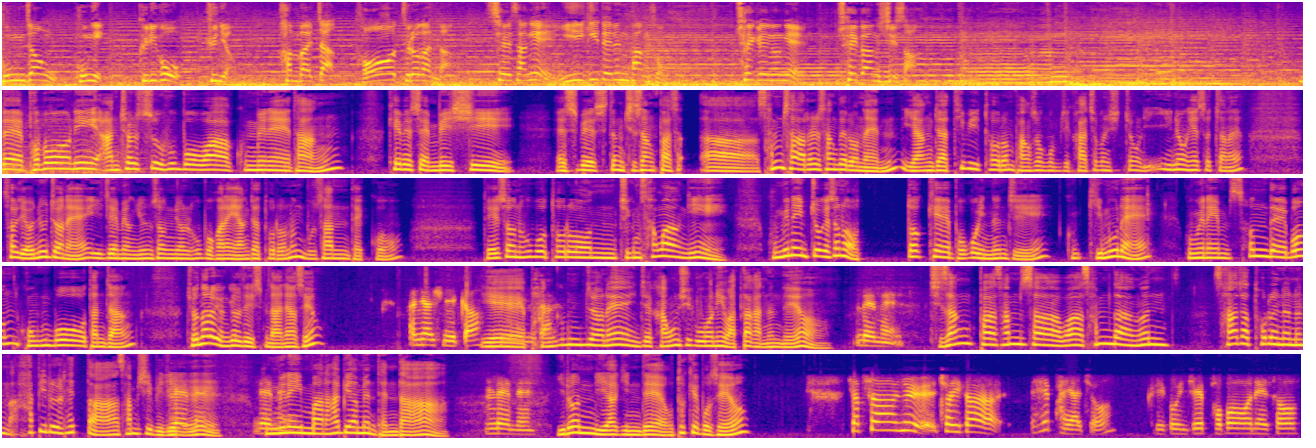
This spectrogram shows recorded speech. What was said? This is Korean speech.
공정, 공익, 그리고 균형. 한 발짝 더 들어간다. 세상에 이익이 되는 방송. 최경영의 최강 시사. 네, 법원이 안철수 후보와 국민의당, KBS, MBC, SBS 등 지상파 아, 3사를 상대로 낸 양자 TV 토론 방송금지 가처분 신청을 인용했었잖아요. 설 연휴 전에 이재명, 윤석열 후보 간의 양자 토론은 무산됐고 대선 후보 토론 지금 상황이 국민의힘 쪽에서는 어떻게 보고 있는지 김은혜 국민의힘 선대본 공보단장 전화로 연결돼 있습니다. 안녕하세요. 안녕하십니까? 예, 김은혜입니다. 방금 전에 이제 강훈식 의원이 왔다 갔는데요. 네네. 지상파 3사와 3당은 사자 토론에는 합의를 했다. 31일. 네네. 국민의힘만 합의하면 된다. 네네. 이런 이야기인데 어떻게 보세요? 협상을 저희가 해봐야죠. 그리고 이제 법원에서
